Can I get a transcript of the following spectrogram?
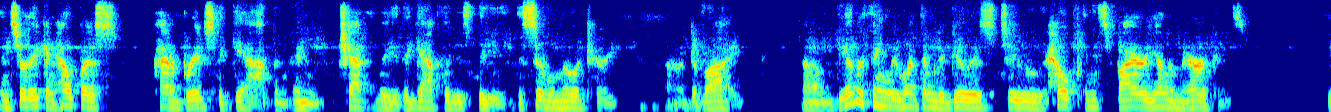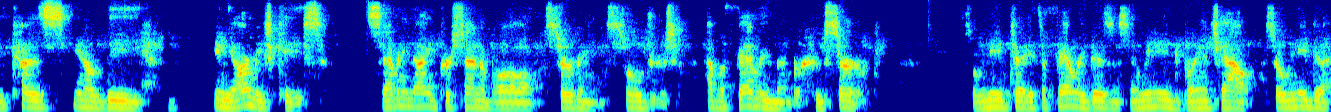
And so they can help us kind of bridge the gap and, and chat the, the gap that is the, the civil military uh, divide. Um, the other thing we want them to do is to help inspire young Americans because, you know, the in the Army's case, 79% of all serving soldiers have a family member who served. So we need to, it's a family business and we need to branch out. So we need to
